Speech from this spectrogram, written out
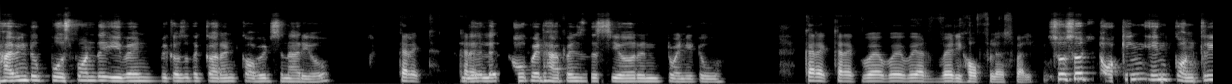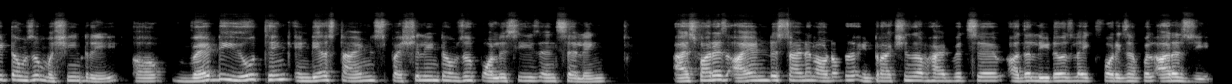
having to postpone the event because of the current COVID scenario. Correct. Correct. Let's hope it happens this year in 22. Correct, correct. We're, we're, we are very hopeful as well. So, sir, talking in concrete terms of machinery, uh, where do you think India stands, especially in terms of policies and selling? As far as I understand, and out of the interactions I've had with, say, other leaders, like, for example, RSG.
